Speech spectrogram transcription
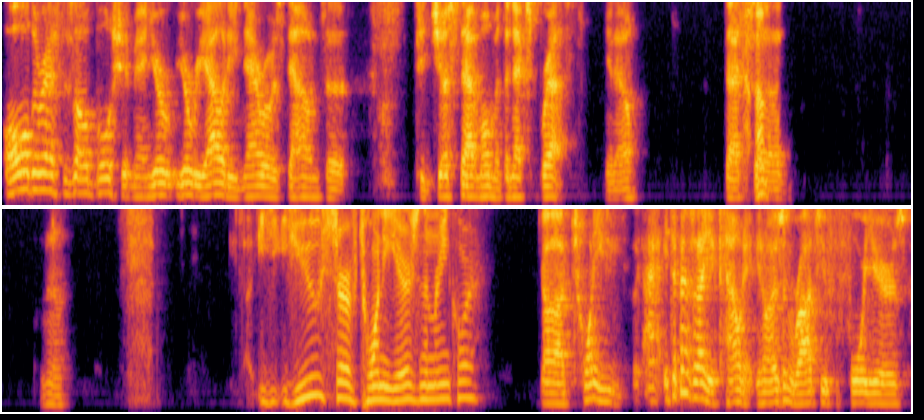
all the rest is all bullshit, man. Your your reality narrows down to to just that moment, the next breath, you know. That's um, uh yeah. You served 20 years in the Marine Corps? Uh, 20, it depends on how you count it. You know, I was in ROTC for four years.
